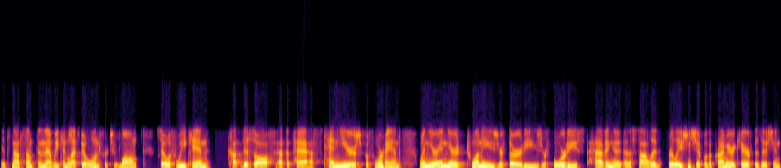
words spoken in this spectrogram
It's not something that we can let go on for too long. So if we can cut this off at the pass 10 years beforehand, when you're in your 20s, your 30s, your 40s, having a, a solid relationship with a primary care physician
